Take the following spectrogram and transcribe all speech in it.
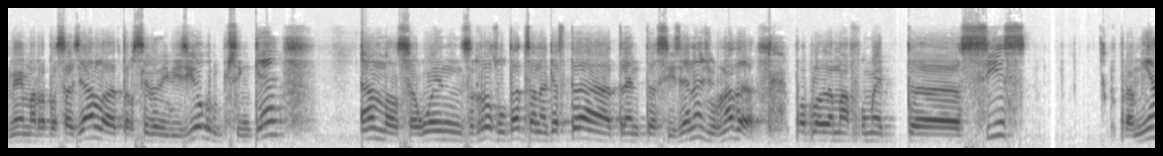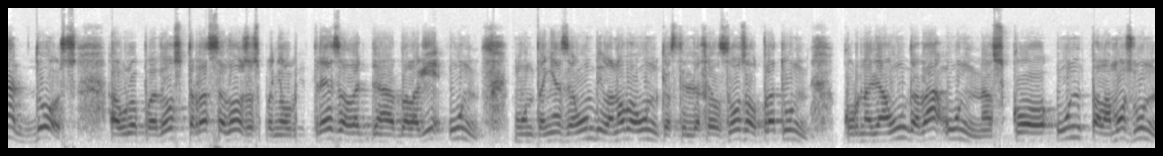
Anem a repassar ja la tercera divisió, grup cinquè, amb els següents resultats en aquesta 36a jornada. Poble de Mafumet eh, 6, Premià 2, Europa 2, Terrassa 2, Espanyol B 3, Balaguer 1, Montanyesa 1, Vilanova 1, Castelldefels 2, El Prat 1, Cornellà 1, Gavà 1, Escó 1, Palamós 1,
